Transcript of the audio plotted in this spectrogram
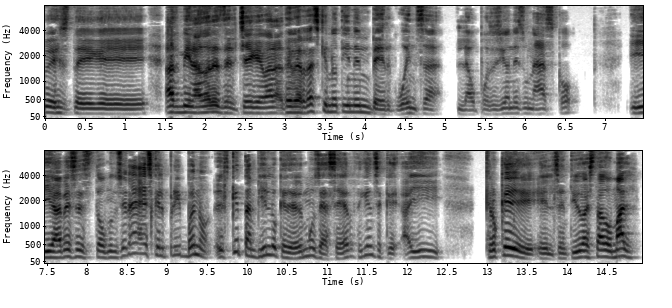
este, eh, admiradores del Che Guevara. De verdad es que no tienen vergüenza. La oposición es un asco. Y a veces todo el mundo dice, ah, es que el PRI, bueno, es que también lo que debemos de hacer, fíjense que ahí creo que el sentido ha estado mal.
